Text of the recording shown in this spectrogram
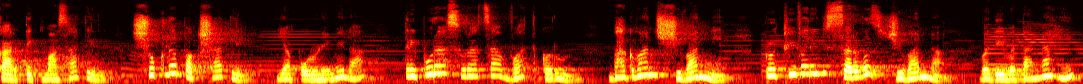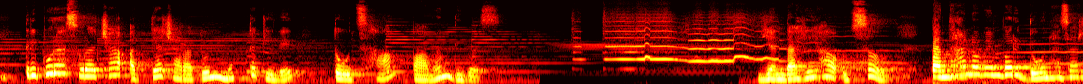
कार्तिक मासातील शुक्ल पक्षातील या पौर्णिमेला त्रिपुरासुराचा वध करून भगवान शिवांनी पृथ्वीवरील सर्वच जीवांना व देवतांनाही त्रिपुरासुराच्या अत्याचारातून मुक्त केले तोच हा पावन दिवस. यंदाही हा उत्सव पंधरा नोव्हेंबर दोन हजार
